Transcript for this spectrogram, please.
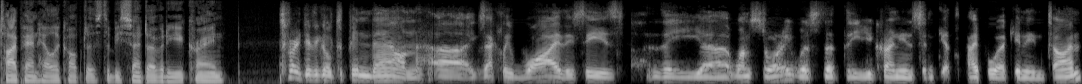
Taipan helicopters to be sent over to Ukraine? It's very difficult to pin down uh, exactly why this is. The uh, one story was that the Ukrainians didn't get the paperwork in in time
